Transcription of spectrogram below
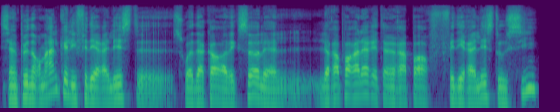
c'est un peu normal que les fédéralistes euh, soient d'accord avec ça. Le, rapport à l'air est un rapport fédéraliste aussi.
